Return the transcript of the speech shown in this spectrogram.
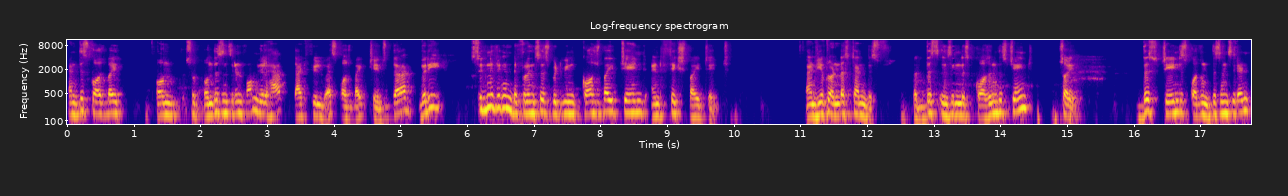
and this caused by on so on this incident form you will have that field as caused by change. There are very significant differences between caused by change and fixed by change, and we have to understand this that this incident is causing this change. Sorry, this change is causing this incident,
